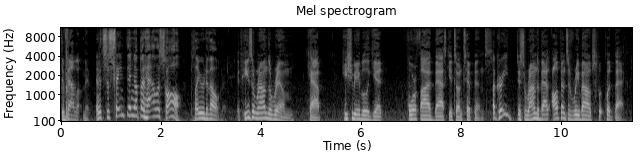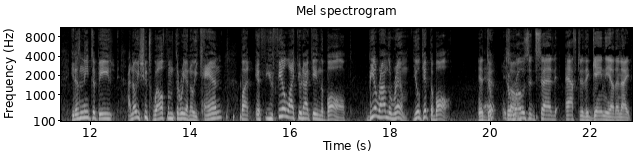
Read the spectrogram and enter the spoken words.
development. And it's the same thing up at Halas Hall. Player development. If he's around the rim, Cap, he should be able to get four or five baskets on tip ins. Agreed. Just around the back, offensive rebounds, put, put back. He doesn't need to be. I know he shoots well from three. I know he can. But if you feel like you're not getting the ball, be around the rim. You'll get the ball. Yeah, De- Yeah, so- DeRozan said after the game the other night,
